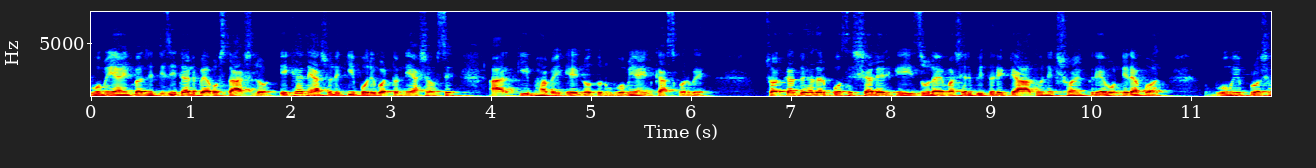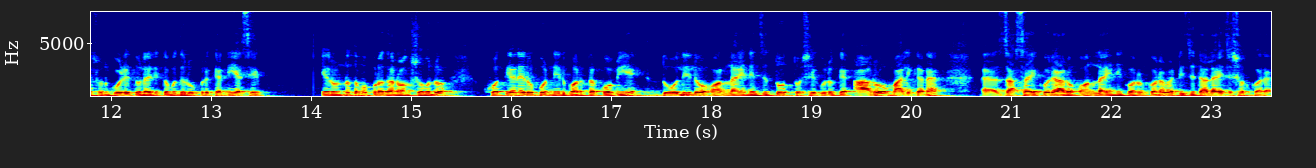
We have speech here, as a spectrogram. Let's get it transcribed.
ভূমি আইন বা যে ডিজিটাল ব্যবস্থা আসলো, এখানে আসলে কি পরিবর্তন নিয়ে আসা হচ্ছে আর কীভাবে এই নতুন ভূমি আইন কাজ করবে? সরকার দুই হাজার পঁচিশ সালের এই জুলাই মাসের ভিতরে একটি আধুনিক, স্বয়ংক্রিয় এবং নিরাপদ ভূমি প্রশাসন গড়ে তোলার ইতিমধ্যে রূপরেখা নিয়েছে। এর অন্যতম প্রধান অংশ হলো খতিয়ানের উপর নির্ভরতা কমিয়ে দলিল ও অনলাইনে যে তথ্য, সেগুলোকে আরও মালিকানা যাচাই করে আরও অনলাইনীকরণ করা বা ডিজিটালাইজেশন করা।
